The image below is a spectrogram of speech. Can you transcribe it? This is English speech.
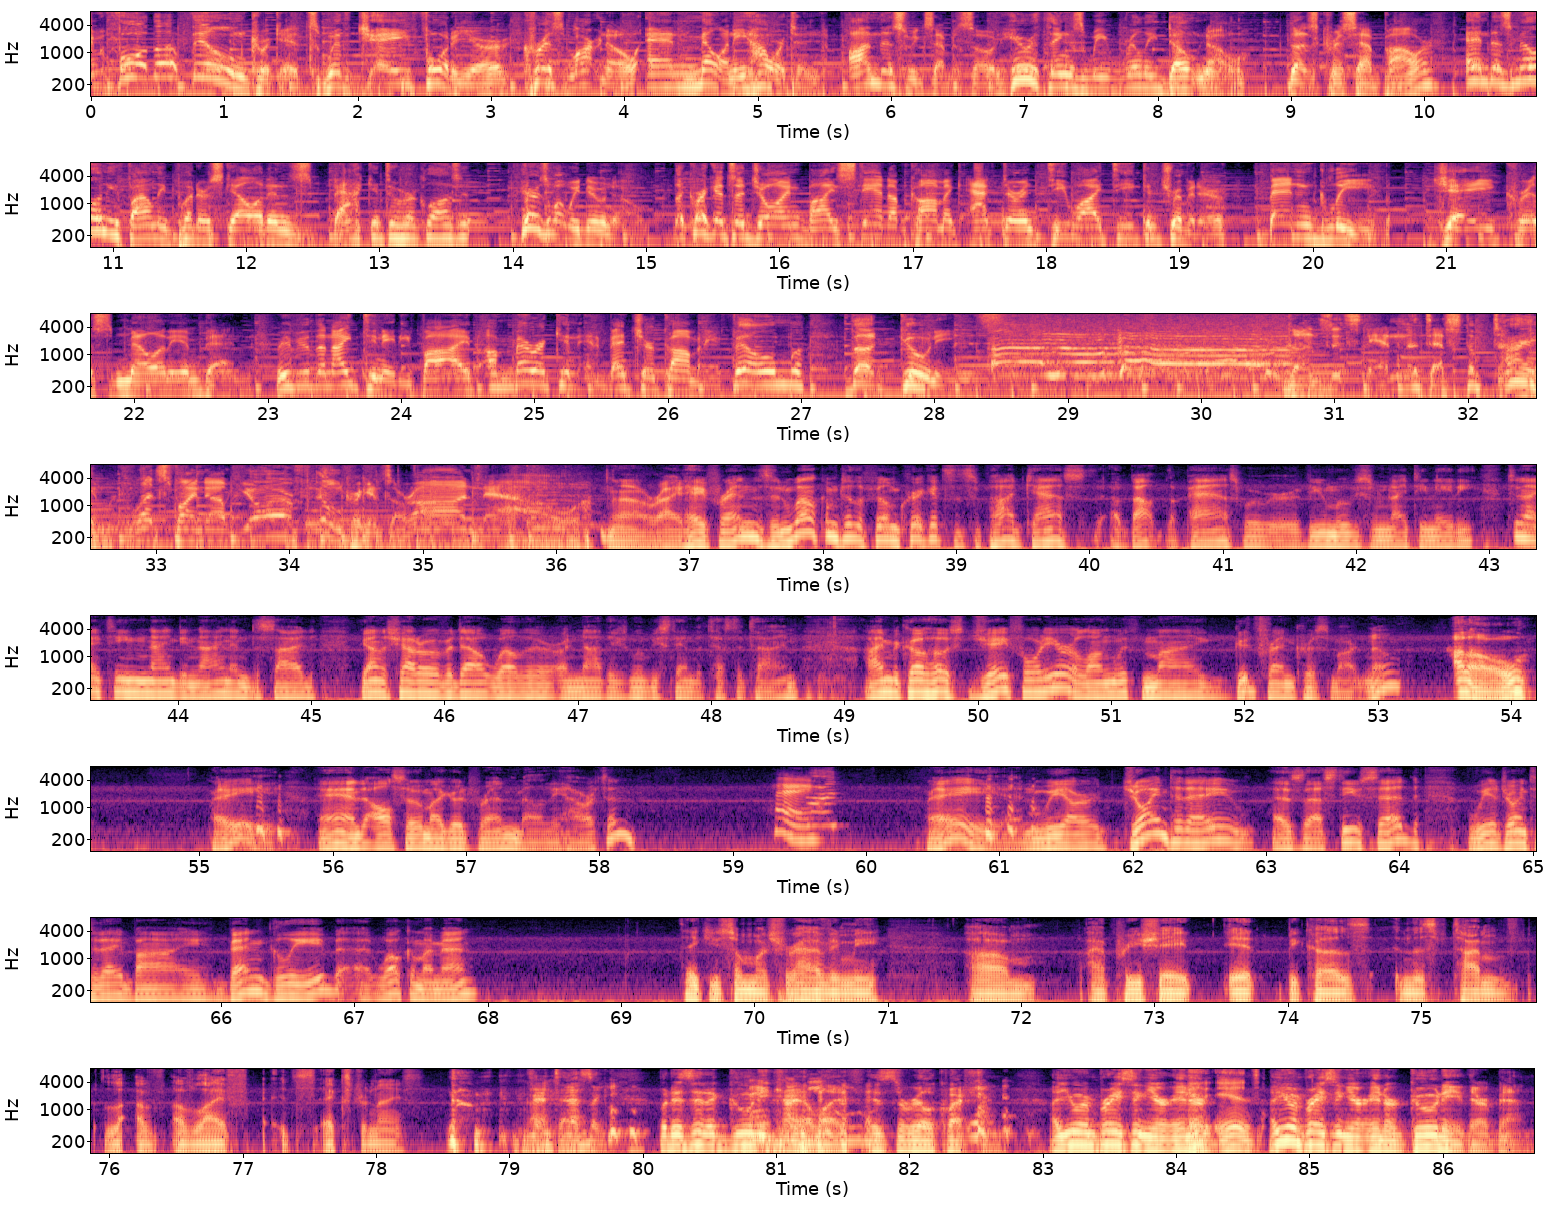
Time for the Film Crickets with Jay Fortier, Chris Martineau, and Melanie Howerton. On this week's episode, here are things we really don't know. Does Chris have power? And does Melanie finally put her skeletons back into her closet? Here's what we do know. The Crickets are joined by stand up comic, actor, and TYT contributor Ben Gleib. Jay, Chris, Melanie, and Ben review the 1985 American adventure comedy film, The Goonies. Does it stand the test of time? Let's find out. Your film crickets are on now. All right. Hey, friends, and welcome to the Film Crickets. It's a podcast about the past where we review movies from 1980 to 1999 and decide, beyond the shadow of a doubt, whether or not these movies stand the test of time. I'm your co host, Jay Fortier, along with my good friend, Chris Martineau. Hello. Hey. and also my good friend, Melanie Howerton. Hey. Hey, and we are joined today, as uh, Steve said, we are joined today by Ben Gleib. Uh, welcome, my man. Thank you so much for having me. Um, I appreciate it because in this time of, of, of life, it's extra nice. Fantastic. but is it a Goonie kind of life? Is the real question. Are you embracing your inner? It is. Are you embracing your inner Goonie there, Ben?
